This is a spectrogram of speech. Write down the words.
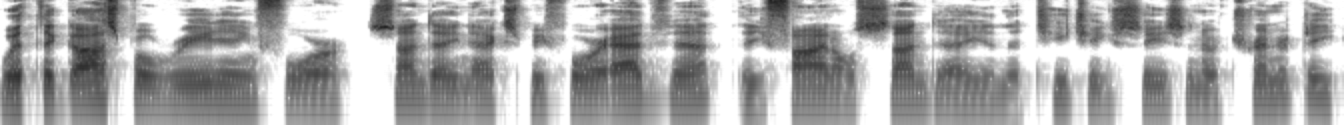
With the gospel reading for Sunday next before Advent, the final Sunday in the teaching season of Trinity,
